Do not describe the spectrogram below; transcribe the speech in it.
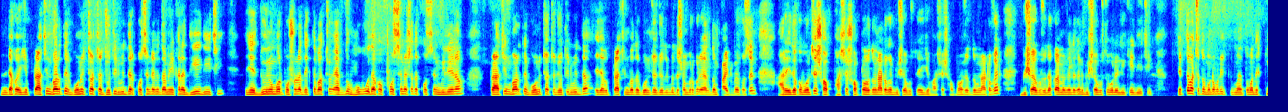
দেখো, এই যে প্রাচীন ভারতের গণিত চর্চা, জ্যোতির্বিদ্যার কোশ্চেনটা কিন্তু আমি এখানে দিয়ে দিয়েছি। যে দুই নম্বর প্রশ্নটা দেখতে পাচ্ছ, একদম হুবু দেখো কোশ্চেনের সাথে কোশ্চেন মিলিয়ে নাও। প্রাচীন ভারতের গণিত চর্চা, জ্যোতির্বিদ্যা, এই দেখো প্রাচীন ভারতের গণিত জ্যোতির্বিদ্যা সম্পর্কে একদম ফাইট বাই কোশ্চেন আর এই দেখো বলছে সব ভাষা স্বপ্নহতম নাটকের বিষয়বস্তু। এই যে ভাষা স্বপ্নহতম নাটকের বিষয়বস্তু, দেখো আমি কিন্তু এখানে বিষয়বস্তু বলে লিখে দিয়েছি। দেখতে পাচ্ছ তো মোটামুটি মানে তোমাদের কি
